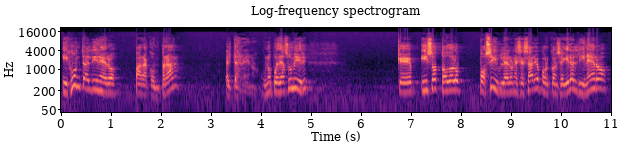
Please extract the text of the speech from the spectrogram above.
y junta el dinero para comprar el terreno. Uno puede asumir que hizo todo lo posible, lo necesario por conseguir el dinero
